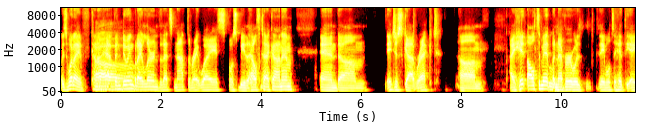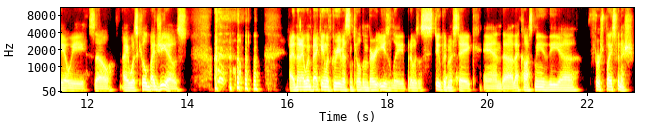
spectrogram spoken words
Is what I've kind of have been doing, but I learned that that's not the right way. It's supposed to be the health tech on him, and um, it just got wrecked. Um, I hit ultimate, but never was able to hit the AOE, so I was killed by geos. and then I went back in with Grievous and killed him very easily, but it was a stupid mistake, and uh, that cost me the uh, first place finish.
